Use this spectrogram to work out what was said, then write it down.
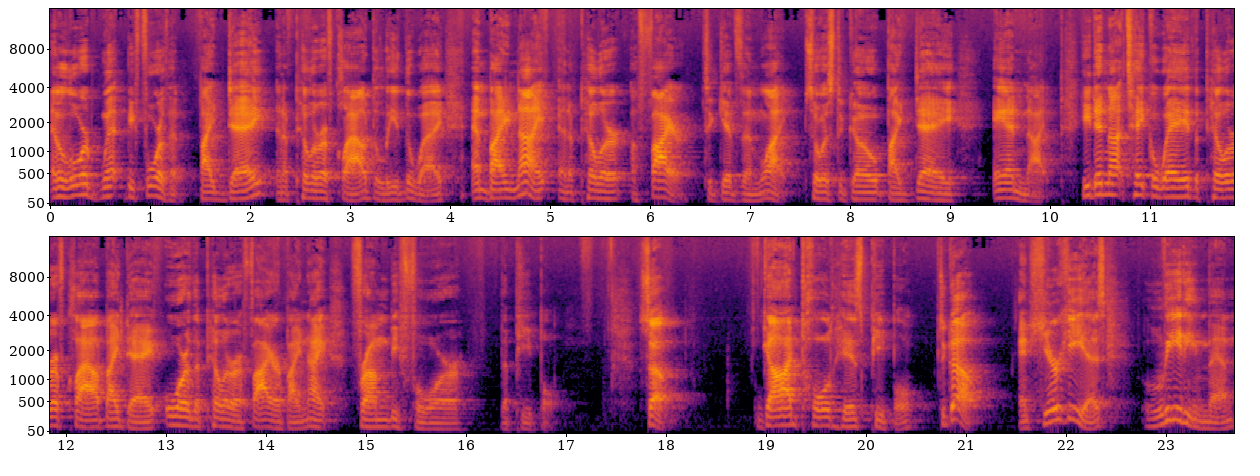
And the Lord went before them by day in a pillar of cloud to lead the way, and by night in a pillar of fire to give them light, so as to go by day and night. He did not take away the pillar of cloud by day or the pillar of fire by night from before the people. So, God told his people to go. And here he is leading them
